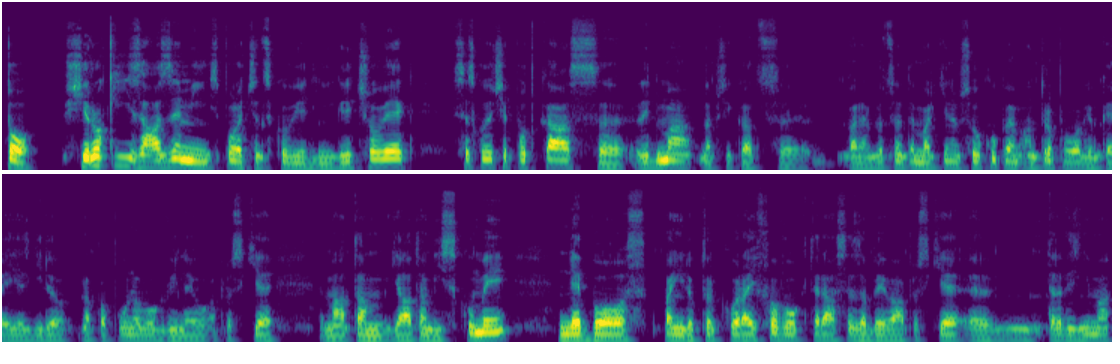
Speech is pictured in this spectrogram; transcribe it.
to široký zázemí společenskovědní, kdy člověk se skutečně potká s lidma, například s panem docentem Martinem Soukupem, antropologem, který jezdí do, na Papu Novou Gvineu a prostě má tam, dělá tam výzkumy, nebo s paní doktorkou Rajfovou, která se zabývá prostě eh, televizníma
